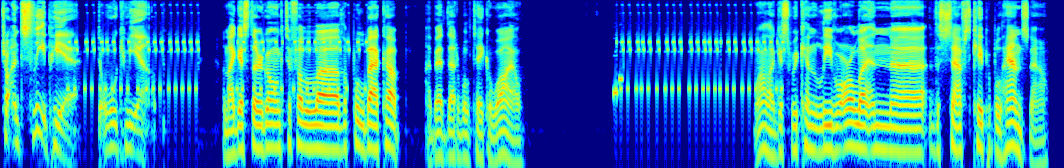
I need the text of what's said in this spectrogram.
Trying to sleep here. Don't wake me up. And I guess they're going to fill uh, the pool back up. I bet that will take a while. Well, I guess we can leave Orla in uh, the staff's capable hands now.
